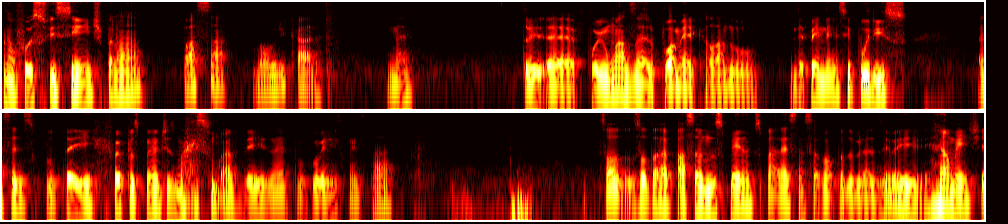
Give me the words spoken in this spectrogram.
não foi suficiente para passar logo de cara, né? É, foi 1 a 0 pro América lá no Independência e por isso essa disputa aí foi pros pênaltis mais uma vez, né? Pro Corinthians, quando está só, só tá passando nos pênaltis, parece, nessa Copa do Brasil. E realmente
